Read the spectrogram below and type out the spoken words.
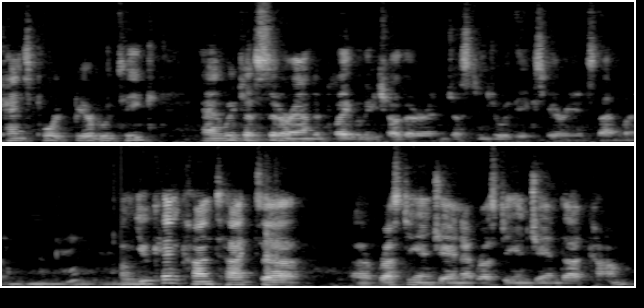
Pennsport Beer Boutique, and we just sit around and play with each other and just enjoy the experience that way. Okay. Um, you can contact uh, uh, Rusty and Jan at rustyandjan.com,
